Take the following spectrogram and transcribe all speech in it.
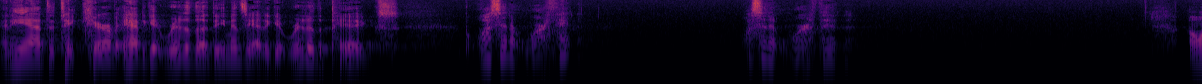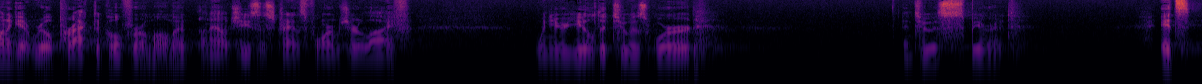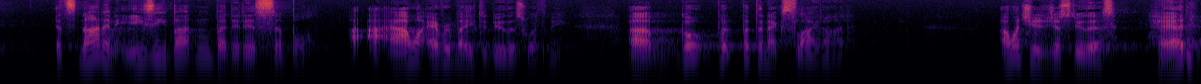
And he had to take care of it. He had to get rid of the demons, he had to get rid of the pigs. But wasn't it worth it? Wasn't it worth it? I want to get real practical for a moment on how Jesus transforms your life when you're yielded to his word and to his spirit. It's, it's not an easy button, but it is simple. I, I, I want everybody to do this with me. Um, go put, put the next slide on. I want you to just do this head,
